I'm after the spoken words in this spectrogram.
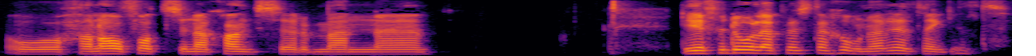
Och han har fått sina chanser, men eh, det är för dåliga prestationer helt enkelt.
